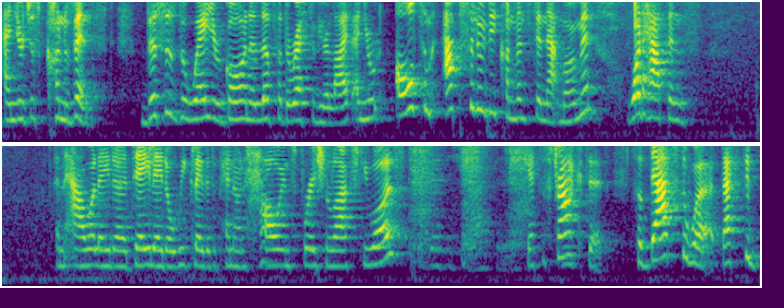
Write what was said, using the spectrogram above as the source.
and you're just convinced this is the way you're going to live for the rest of your life, and you're ultimately absolutely convinced in that moment, what happens an hour later, a day later, a week later, depending on how inspirational it actually was? Get distracted. Get distracted. So that's the word. That's the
